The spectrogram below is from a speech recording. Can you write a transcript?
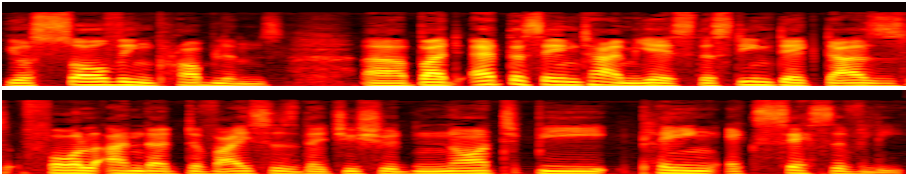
You're solving problems. Uh, but at the same time, yes, the Steam Deck does fall under devices that you should not be playing excessively.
